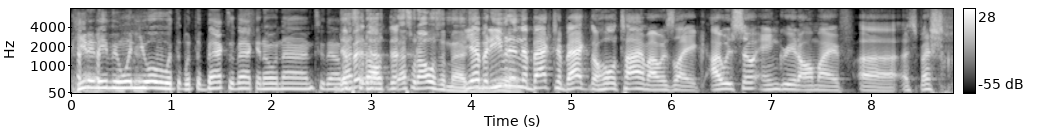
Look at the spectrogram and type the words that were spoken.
He didn't even win you over with the, with the back to back in 09, 2000. That's what I, that's what I was imagining. Yeah, but even in the back to back, the whole time I was like, I was so angry at all my, uh, especially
